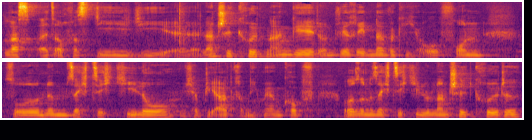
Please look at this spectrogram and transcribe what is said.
was, als auch was die, die äh, Landschildkröten angeht. Und wir reden da wirklich auch von so einem 60 Kilo, ich habe die Art gerade nicht mehr im Kopf, aber so eine 60 Kilo Landschildkröte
